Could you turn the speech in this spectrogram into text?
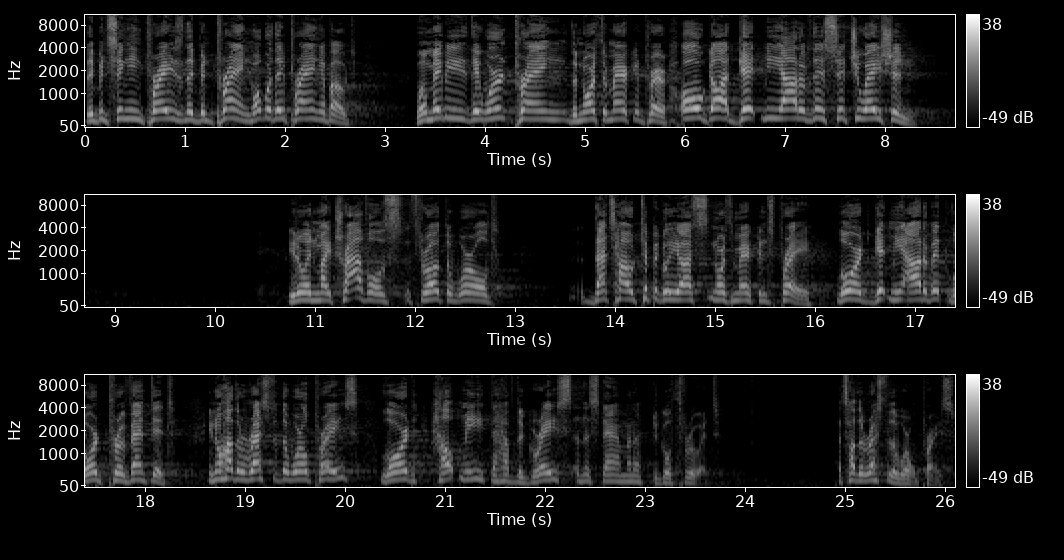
They've been singing praise and they've been praying. What were they praying about? Well, maybe they weren't praying the North American prayer. Oh God, get me out of this situation. You know, in my travels throughout the world, that's how typically us North Americans pray. Lord, get me out of it. Lord, prevent it. You know how the rest of the world prays? Lord, help me to have the grace and the stamina to go through it. That's how the rest of the world prays.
